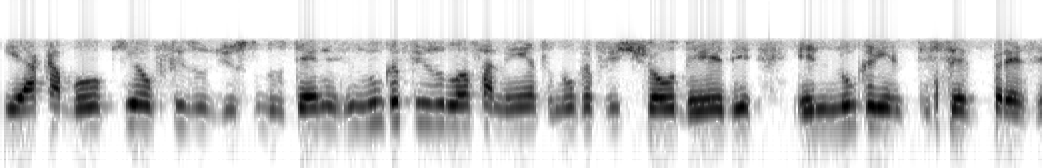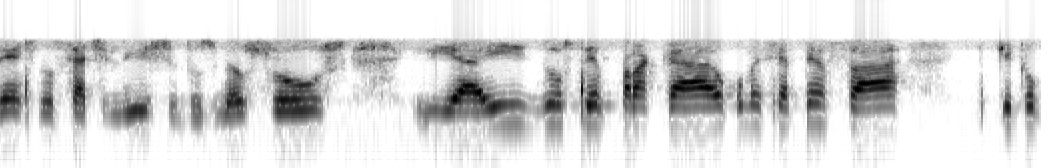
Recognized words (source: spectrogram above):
e acabou que eu fiz o disco do tênis e nunca fiz o lançamento, nunca fiz show dele, ele nunca esteve presente no set list dos meus shows e aí de uns tempos para cá eu comecei a pensar o que, que, eu,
